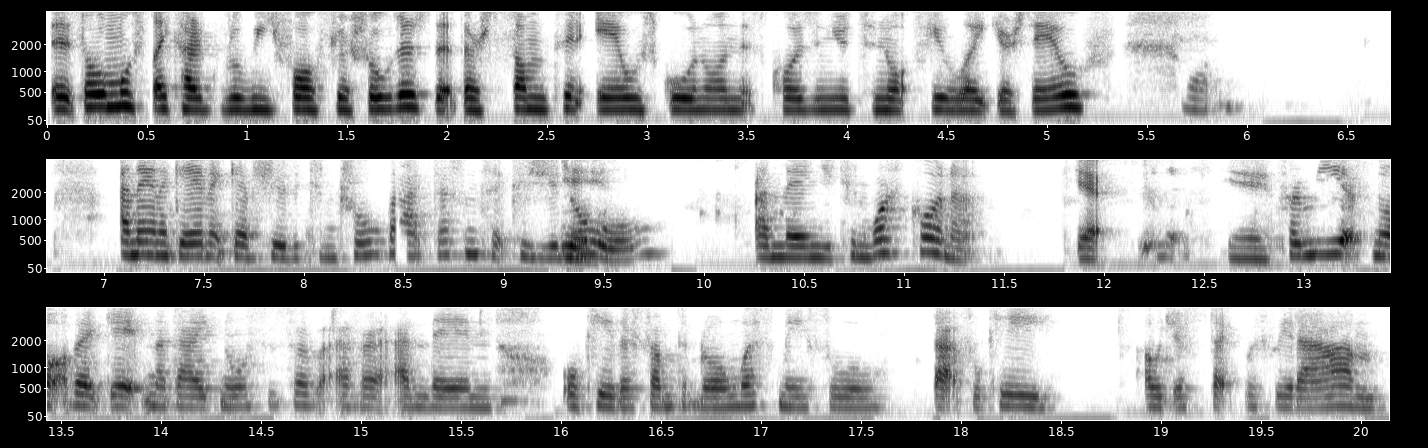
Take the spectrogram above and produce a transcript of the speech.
it's almost like a relief off your shoulders that there's something else going on that's causing you to not feel like yourself. Yeah. And then again, it gives you the control back, doesn't it? Because you know, yeah. and then you can work on it. Yeah. yeah. For me, it's not about getting a diagnosis or whatever, and then okay, there's something wrong with me, so that's okay. I'll just stick with where I am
